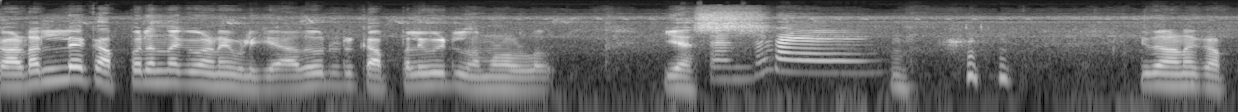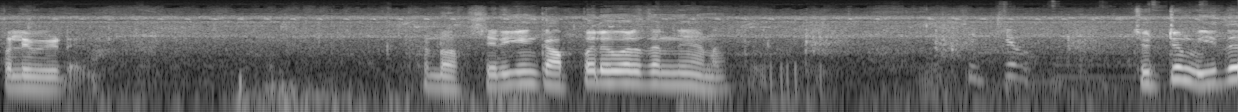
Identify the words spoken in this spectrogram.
കടലിലെ കപ്പൽ എന്നൊക്കെ വേണമെങ്കിൽ വിളിക്കാം. അതൊരു കപ്പൽ വീട്ടിൽ നമ്മളുള്ളത്. യെസ്. ഇതാണ് കപ്പൽ വീട്. കണ്ടോ? ശരിക്കും കപ്പൽ പോലെ തന്നെയാണ്. ചുറ്റും ഇത്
